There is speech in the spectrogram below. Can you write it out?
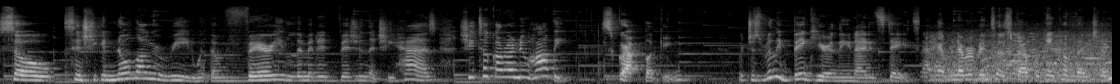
So, since she can no longer read with the very limited vision that she has, she took on a new hobby scrapbooking, which is really big here in the United States. I have never been to a scrapbooking convention.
